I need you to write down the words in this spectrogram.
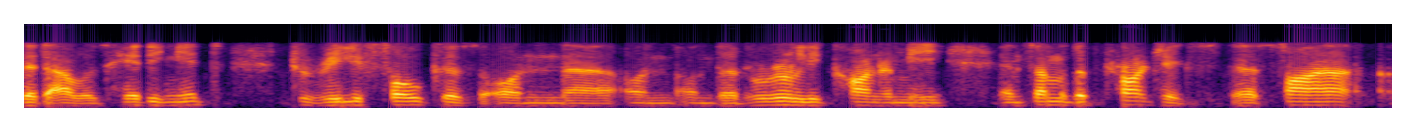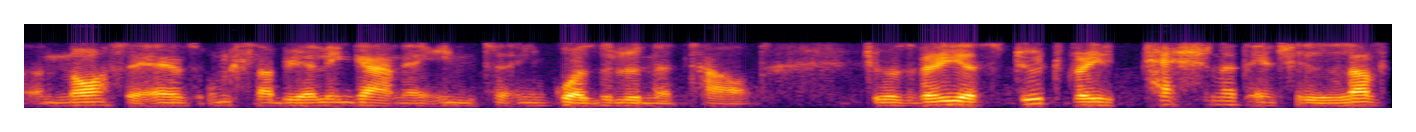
that I was heading it to really focus on, uh, on, on the rural economy and some of the projects as far north as Umhlabuyalingana in, in KwaZulu-Natal. She was very astute, very passionate, and she loved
